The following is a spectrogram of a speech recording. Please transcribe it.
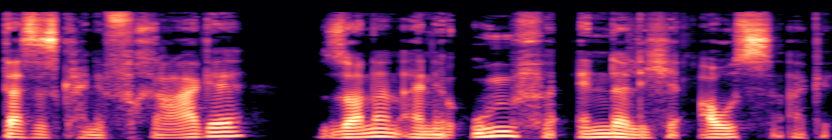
Das ist keine Frage, sondern eine unveränderliche Aussage.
